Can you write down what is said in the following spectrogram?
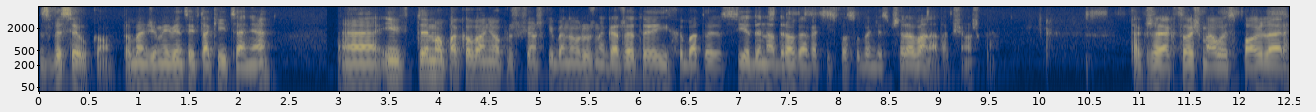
z wysyłką. To będzie mniej więcej w takiej cenie. E, I w tym opakowaniu oprócz książki będą różne gadżety i chyba to jest jedyna droga, w jaki sposób będzie sprzedawana ta książka. Także jak coś, mały spoiler.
